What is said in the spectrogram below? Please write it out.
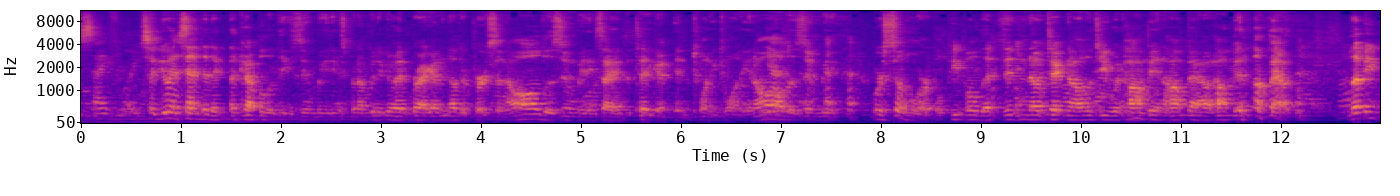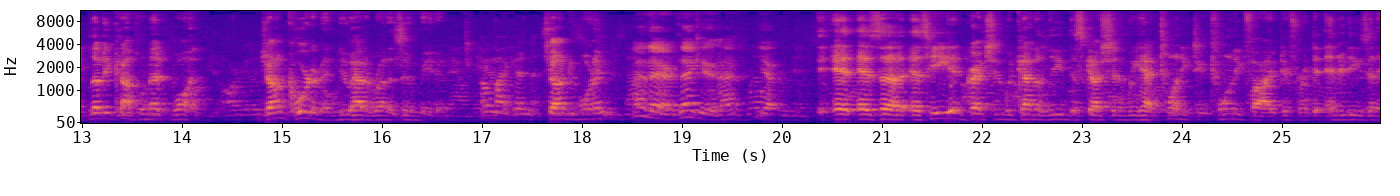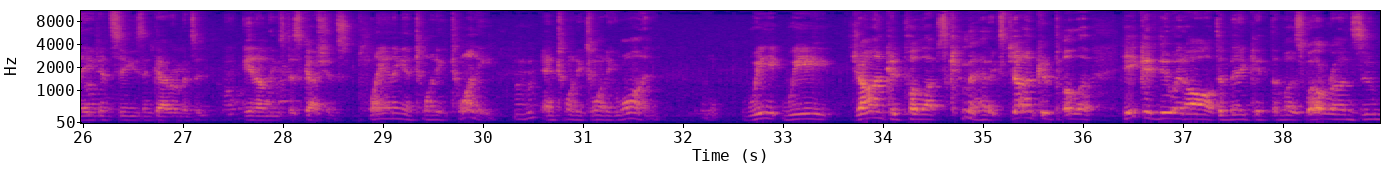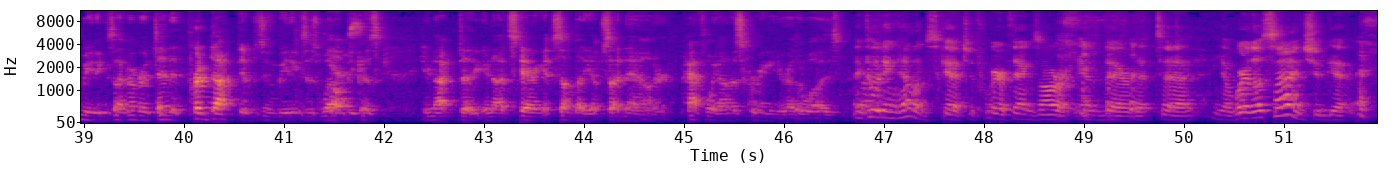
safely. So you attended a, a couple of these Zoom meetings, but I'm gonna go ahead and brag on another person. All the Zoom meetings I had to take in twenty twenty and all Yeah. the Zoom meetings were so horrible. People that didn't know technology would hop in, hop out, hop in, hop out. Let me, let me compliment one. John Quarterman knew how to run a Zoom meeting. Oh my goodness. John, good morning. Hi there, thank you. I- Yep, As, uh, as he and Gretchen would kind of lead discussion, we had 22, 25 different entities and agencies and governments in on these discussions. Planning in 2020 and 2021, we, we, John could pull up schematics, John could pull up, he could do it all to make it the most well-run Zoom meetings I've ever attended, productive Zoom meetings as well, Yes. because you're not, uh, you're not staring at somebody upside down or halfway on a screen or otherwise. including Helen's sketch of where things are in there that, uh, you know, where those signs should go.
